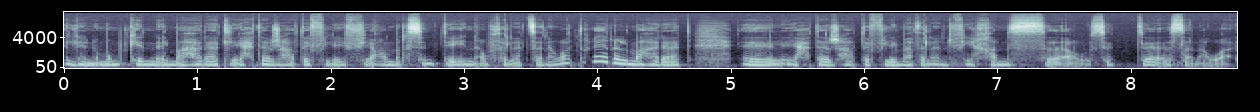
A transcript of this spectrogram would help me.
لأنه ممكن المهارات اللي يحتاجها طفلي في عمر سنتين أو ثلاث سنوات غير المهارات آه، اللي يحتاجها طفلي مثلا في خمس أو ست سنوات؟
